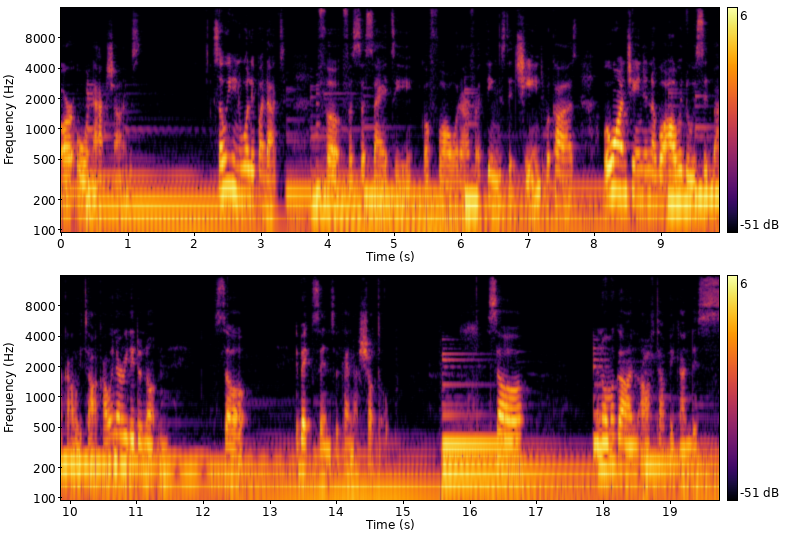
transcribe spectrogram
our own actions. So we need to heap of that for, for society go forward or for things to change because we want change but all we do is sit back and we talk and we don't really do nothing. So it makes sense to kind of shut up. So I know I'm gone off topic on this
